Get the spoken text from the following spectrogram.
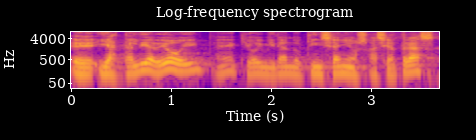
Eh, y hasta el día de hoy, eh, que hoy mirando 15 años hacia atrás,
